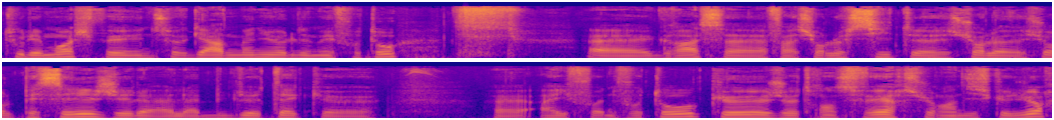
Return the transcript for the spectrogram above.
tous les mois, je fais une sauvegarde manuelle de mes photos. Euh, grâce, enfin sur le site, euh, sur le sur le PC, j'ai la, bibliothèque iPhone photo que je transfère sur un disque dur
